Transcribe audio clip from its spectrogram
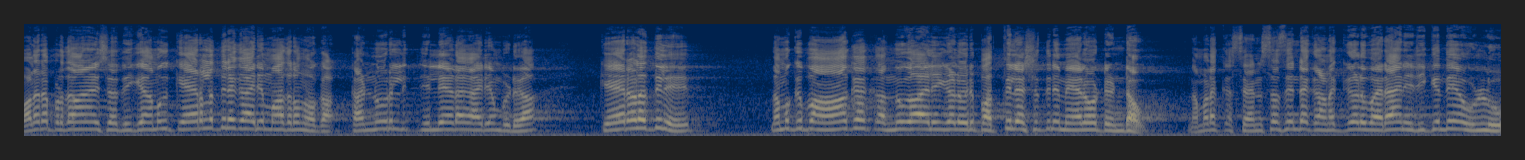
വളരെ പ്രധാനമായിട്ട് ശ്രദ്ധിക്കുക. നമുക്ക് കേരളത്തിലെ കാര്യം മാത്രം നോക്കാം. കണ്ണൂർ ജില്ലയുടെ കാര്യം വിടുക. കേരളത്തിൽ നമുക്കിപ്പോൾ ആകെ കന്നുകാലികൾ ഒരു പത്ത് ലക്ഷത്തിന് മേലോട്ട് ഉണ്ടാവും. നമ്മുടെ സെൻസസിന്റെ കണക്കുകൾ വരാനിരിക്കുന്നേ ഉള്ളൂ.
